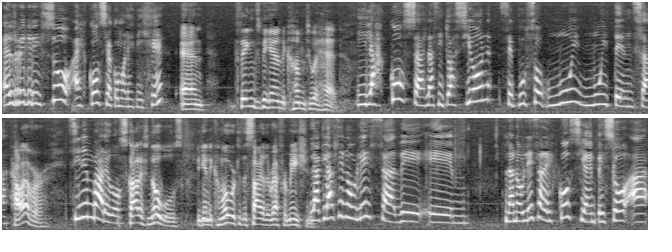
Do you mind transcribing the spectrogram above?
Él regresó a Escocia, como les dije, and things began to come to a head. y las cosas, la situación se puso muy, muy tensa. However, Sin embargo, Scottish nobles began to come over to the side of the Reformation. la clase nobleza de eh, la nobleza de Escocia empezó a,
